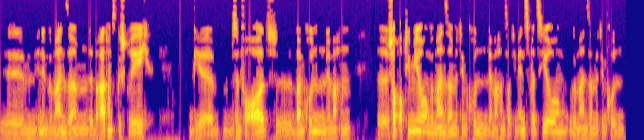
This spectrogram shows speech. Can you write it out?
ähm, in einem gemeinsamen Beratungsgespräch. Wir sind vor Ort äh, beim Kunden, wir machen äh, Shop-Optimierung gemeinsam mit dem Kunden, wir machen Sortimentsplatzierung gemeinsam mit dem Kunden.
